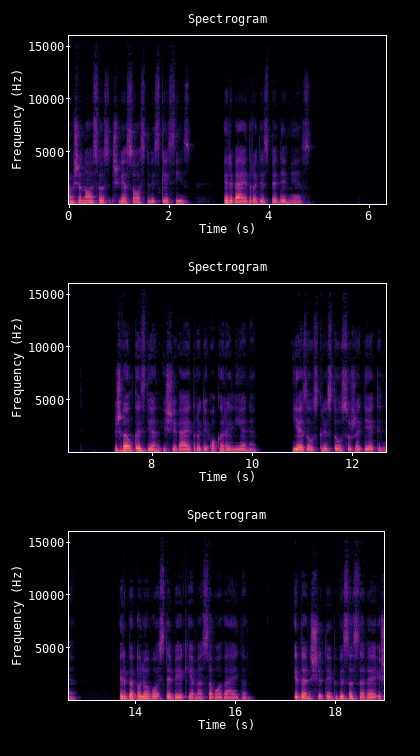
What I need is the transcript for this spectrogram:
amžinosios šviesos tviskesys ir veidrodis bedėmės. Žvelg kasdien į šį veidrodį, o karalienė, Jėzaus Kristaus sužadėtinė, ir be paliovos stebėk jame savo veidą idant šitaip visą save iš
